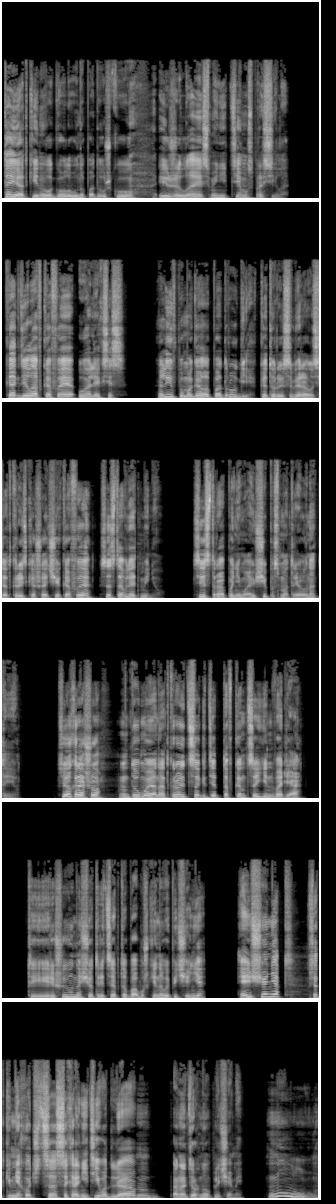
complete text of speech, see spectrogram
Тея откинула голову на подушку и, желая сменить тему, спросила. «Как дела в кафе у Алексис?» Лив помогала подруге, которая собиралась открыть кошачье кафе, составлять меню. Сестра, понимающе посмотрела на Тею. «Все хорошо. Думаю, она откроется где-то в конце января. Ты решила насчет рецепта бабушкиного печенья?» «Еще нет. Все-таки мне хочется сохранить его для...» Она дернула плечами. «Ну,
